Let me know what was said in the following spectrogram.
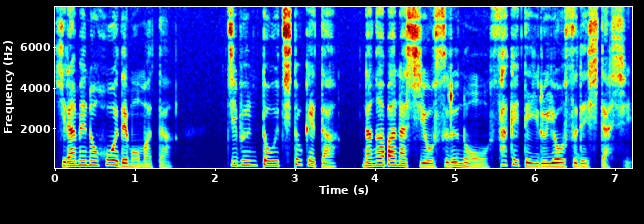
ヒラメの方でもまた自分と打ち解けた長話をするのを避けている様子でしたし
